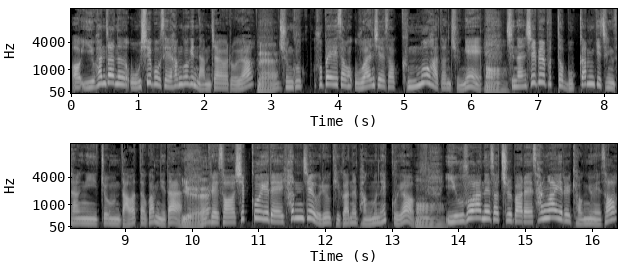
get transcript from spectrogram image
어, 이 환자는 55세 한국인 남자로요. 네. 중국 후베이성 우한시에서 근무하던 중에 어. 지난 10일부터 목감기 증상이 좀 나왔다고 합니다. 예. 그래서 19일에 현지 의료기관을 방문했고요. 어. 이후 후한에서 출발해 상하이를 경유해서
